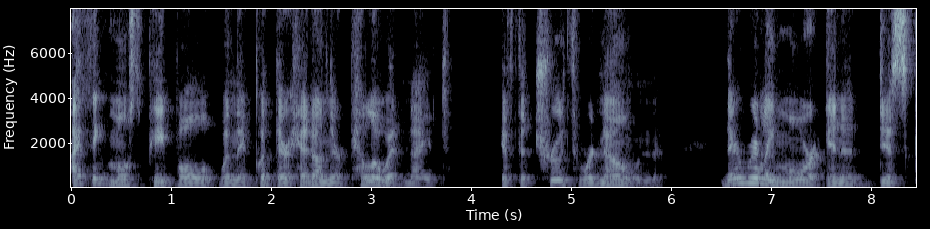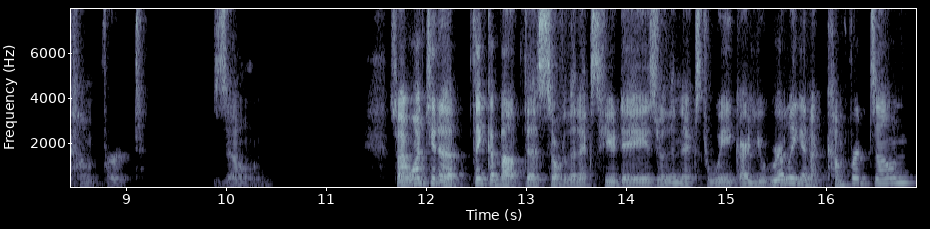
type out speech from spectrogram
I think most people, when they put their head on their pillow at night, if the truth were known, they're really more in a discomfort zone. So I want you to think about this over the next few days or the next week. Are you really in a comfort zone?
